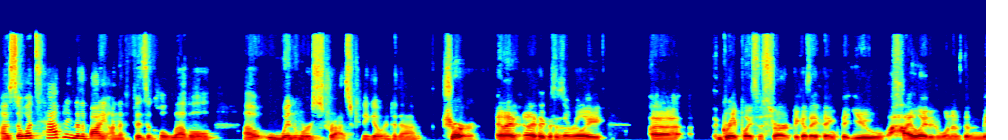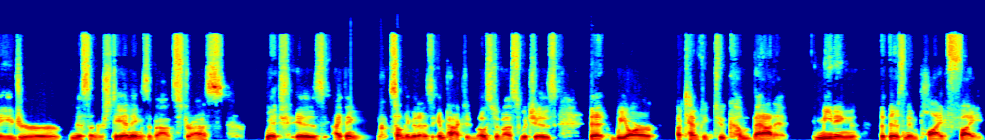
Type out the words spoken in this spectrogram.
Uh, so, what's happening to the body on a physical level uh, when we're stressed? Can you go into that? Sure. And I and I think this is a really uh, great place to start because I think that you highlighted one of the major misunderstandings about stress, which is, I think, something that has impacted most of us, which is that we are attempting to combat it, meaning that there's an implied fight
